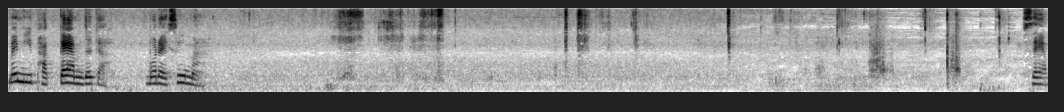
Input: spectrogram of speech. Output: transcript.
ไม่มีผักแก้มด้วยจ้ะบ่ได้ซื้อมา แซ่บ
